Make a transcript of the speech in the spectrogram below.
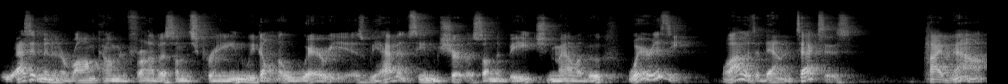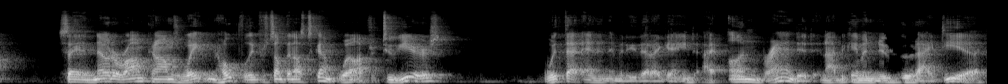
He hasn't been in a rom com in front of us on the screen. We don't know where he is. We haven't seen him shirtless on the beach in Malibu. Where is he? Well, I was down in Texas, hiding out, saying no to rom coms, waiting hopefully for something else to come. Well, after two years, with that anonymity that I gained, I unbranded and I became a new good idea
